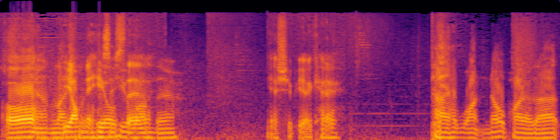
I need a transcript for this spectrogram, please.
or And, like, the Omni heals there. there. Yeah, should be okay. I want no part of that.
